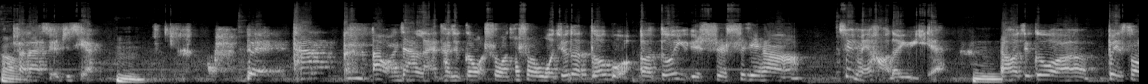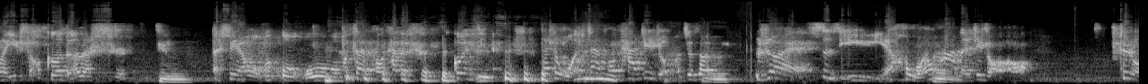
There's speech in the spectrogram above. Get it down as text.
上大学之前。嗯，对他到我们家来，他就跟我说，他说我觉得德国呃德语是世界上最美好的语言。嗯，然后就给我背诵了一首歌德的诗。嗯，虽然我不我我我不赞同他的 观点，但是我赞同他这种就是热爱自己语言和文化的这种这种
